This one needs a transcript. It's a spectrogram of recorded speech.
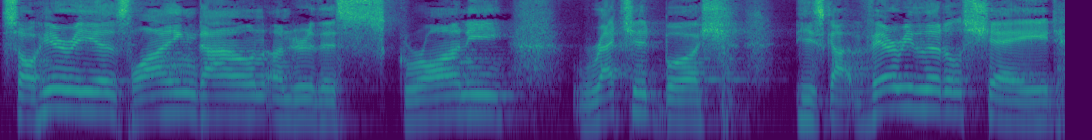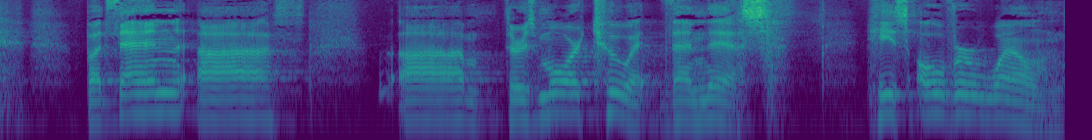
So here he is lying down under this scrawny, wretched bush. He's got very little shade, but then uh, um, there's more to it than this. He's overwhelmed.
